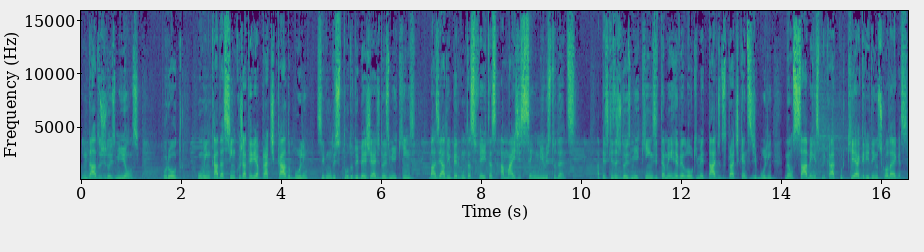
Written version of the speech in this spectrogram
em dados de 2011. Por outro, um em cada cinco já teria praticado bullying, segundo estudo do IBGE de 2015, baseado em perguntas feitas a mais de 100 mil estudantes. A pesquisa de 2015 também revelou que metade dos praticantes de bullying não sabem explicar por que agridem os colegas.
